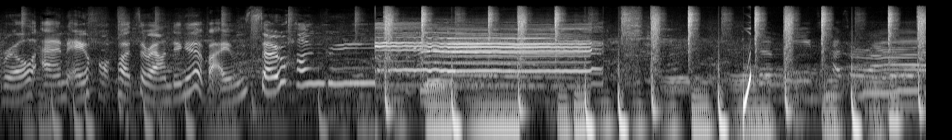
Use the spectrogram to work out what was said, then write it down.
grill and a hot pot surrounding it, but I am so hungry. The meat has arrived.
